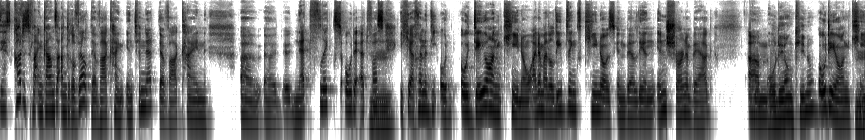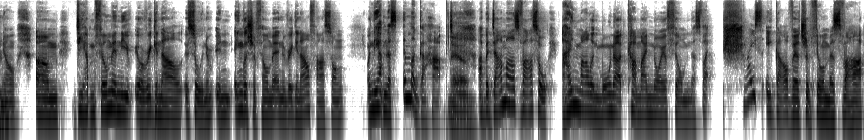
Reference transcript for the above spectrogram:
das, Gott, es war eine ganz andere Welt. Da war kein Internet, da war kein äh, äh, Netflix oder etwas. Ich erinnere die Odeon-Kino, einer meiner Lieblingskinos in Berlin, in Schöneberg. Odeon-Kino? Odeon-Kino. Ähm, die haben Filme in die Original, so in, in englische Filme in Originalfassung. Und die haben das immer gehabt. Ja. Aber damals war es so, einmal im Monat kam ein neuer Film. Und das war scheißegal, welcher Film es war.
